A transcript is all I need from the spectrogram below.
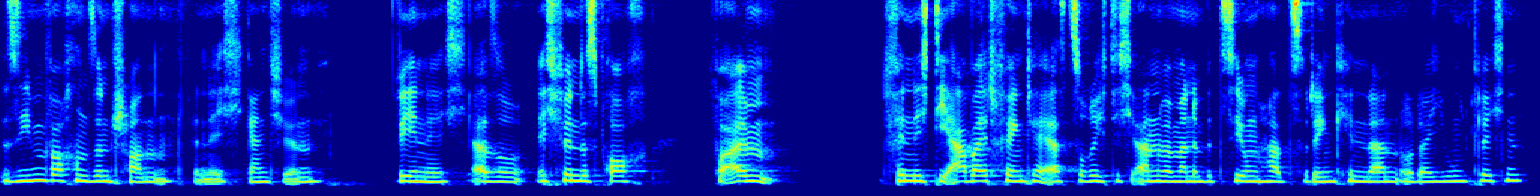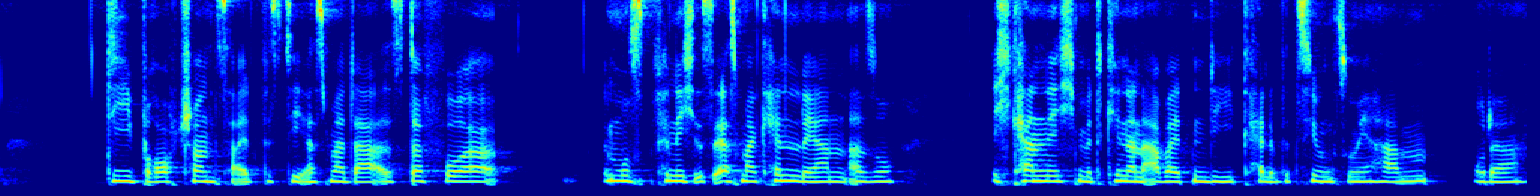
sieben Wochen sind schon, finde ich, ganz schön wenig. Also ich finde, es braucht vor allem, finde ich, die Arbeit fängt ja erst so richtig an, wenn man eine Beziehung hat zu den Kindern oder Jugendlichen. Die braucht schon Zeit, bis die erstmal da ist. Davor muss, finde ich, ist erstmal kennenlernen. Also ich kann nicht mit Kindern arbeiten, die keine Beziehung zu mir haben oder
